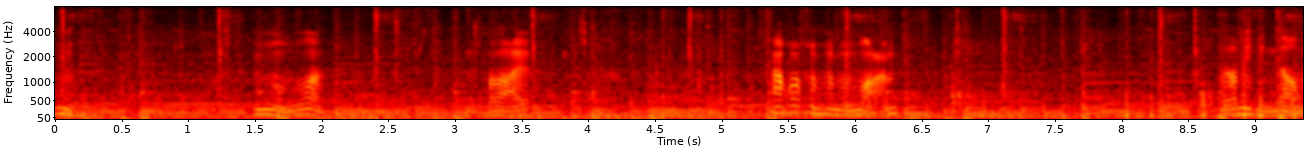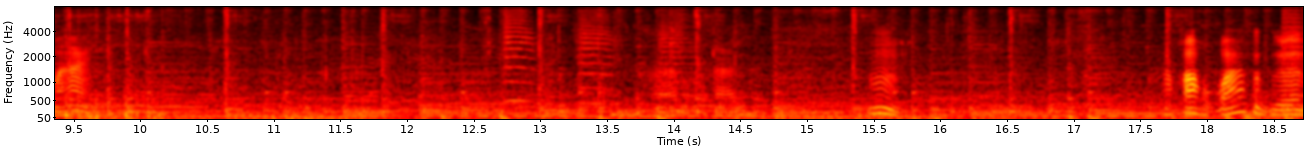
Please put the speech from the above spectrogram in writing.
อืมมีหมูด้วยหมูปลาไหลถ้าวก็เค็มๆหวานๆแล้วมีถึงดองมาให้ครับ ครับอืมราคาหกร้อยห้าสิบเยน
